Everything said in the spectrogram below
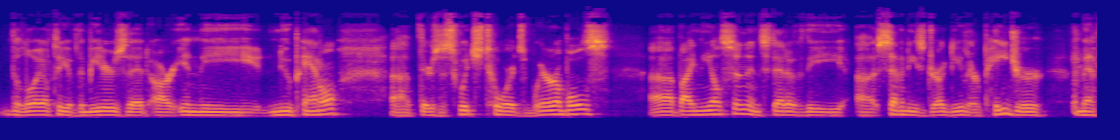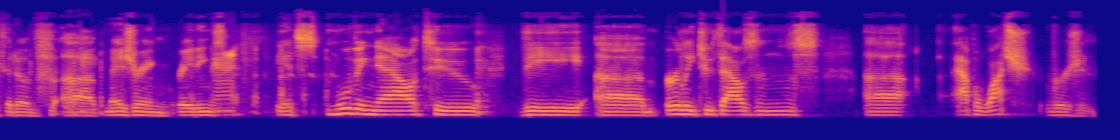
the loyalty of the meters that are in the new panel. Uh, there's a switch towards wearables uh, by Nielsen instead of the uh, 70s drug dealer pager method of uh, measuring ratings. It's moving now to the um, early 2000s uh, Apple Watch version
